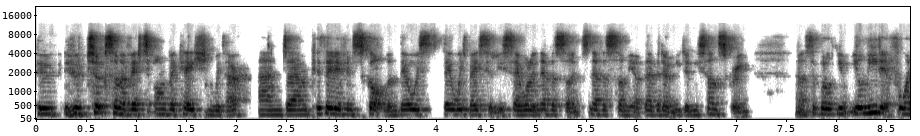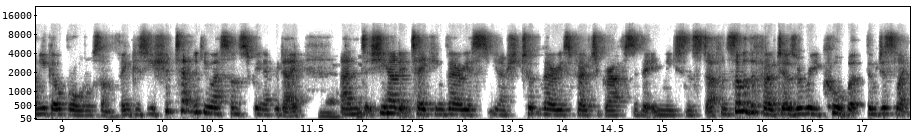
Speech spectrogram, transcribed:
who who took some of it on vacation with her, and because they live in Scotland, they always they always basically say, well, it never sun- it's never sunny up there. They don't need any sunscreen. And I said, well, you, you'll need it for when you go abroad or something, because you should technically wear sunscreen every day. Yeah. And she had it taking various, you know, she took various photographs of it in Nice and stuff. And some of the photos were really cool, but they were just like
